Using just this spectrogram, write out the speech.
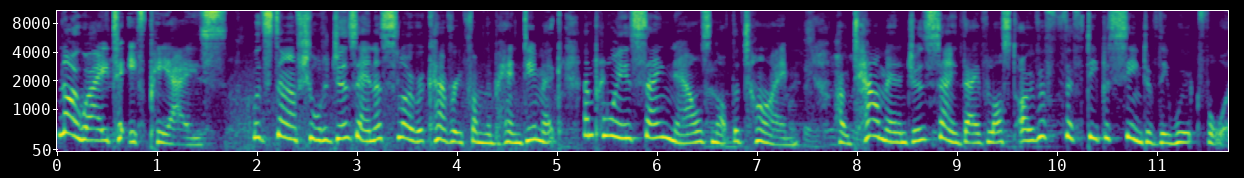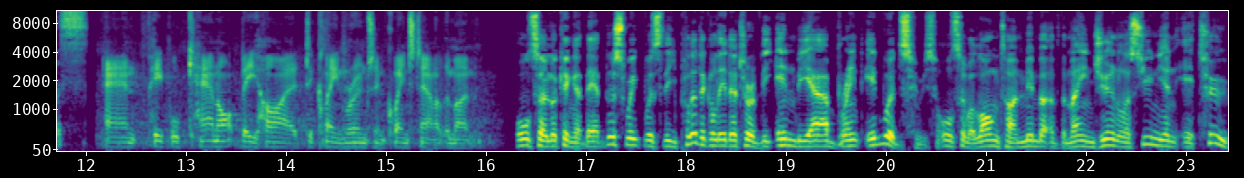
no way to FPAs. With staff shortages and a slow recovery from the pandemic, employers say now's not the time. Hotel managers say they've lost over 50% of their workforce. And people cannot be hired to clean rooms in Queenstown at the moment. Also looking at that this week was the political editor of the NBR, Brent Edwards, who's also a long-time member of the main journalists union, ETU,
